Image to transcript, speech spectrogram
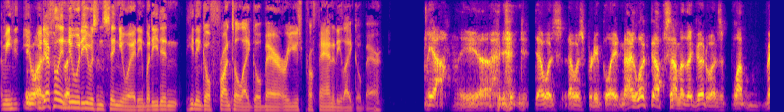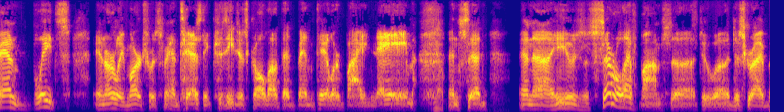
I mean, he, He was, definitely but- knew what he was insinuating, but he didn't he didn't go frontal like Gobert or use profanity like Gobert. Yeah, he, uh, that was that was pretty blatant. I looked up some of the good ones. Van Vliet's in early March was fantastic because he just called out that Ben Taylor by name Yep. and said, and uh, he used several f bombs uh, to uh, describe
